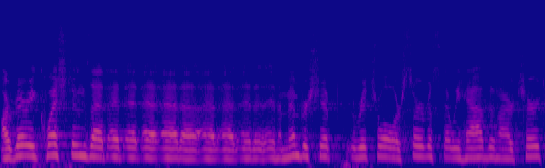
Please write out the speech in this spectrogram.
Our very questions at, at, at, at, at, at, at, at, at a membership ritual or service that we have in our church,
